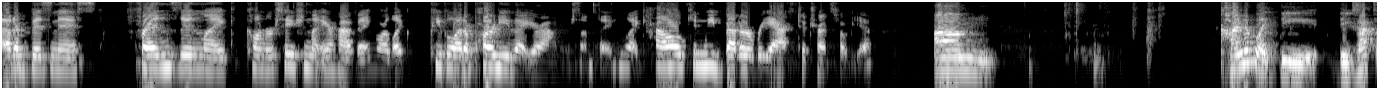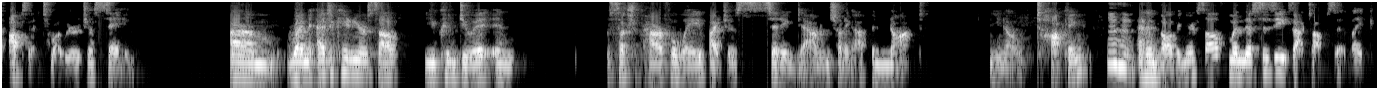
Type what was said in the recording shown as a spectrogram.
at a business, friends in like conversation that you're having, or like people at a party that you're at or something. Like, how can we better react to transphobia? Um, kind of like the the exact opposite to what we were just saying. Um, when educating yourself, you can do it in such a powerful way by just sitting down and shutting up and not, you know, talking Mhm. and involving yourself. When this is the exact opposite. Like,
